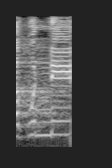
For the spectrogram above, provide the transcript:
ากวันนี้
